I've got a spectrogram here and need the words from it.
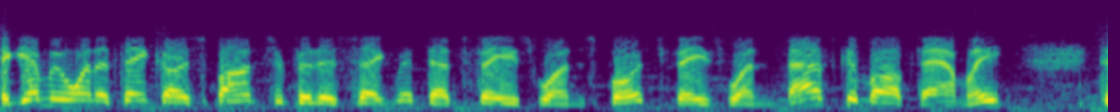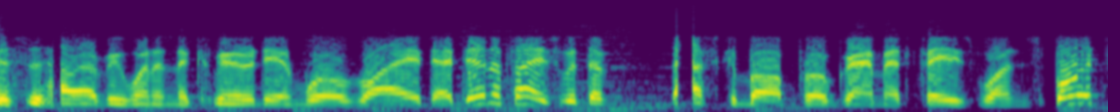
Again, we want to thank our sponsor for this segment. That's Phase One Sports, Phase One Basketball Family. This is how everyone in the community and worldwide identifies with the basketball program at Phase One Sports.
